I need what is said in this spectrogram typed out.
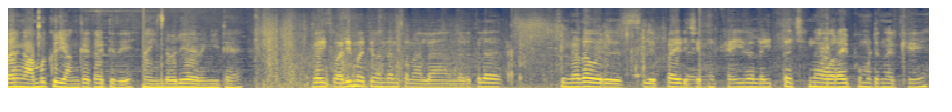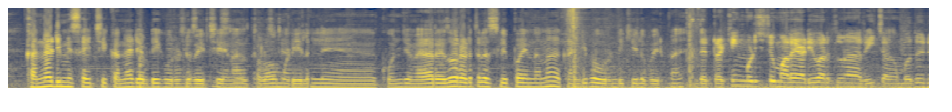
பாருங்க அம்புக்குறி அங்கே காட்டுது. நான் இந்த வழியாக இறங்கிட்டேன். கைஸ் வழி மாற்றி வந்தேன்னு சொன்னால அந்த இடத்துல சின்னதாக ஒரு ஸ்லிப் ஆயிடுச்சு. கையில் லைட்டாக சின்ன உரைப்பு மட்டும்தான் இருக்குது கண்ணாடி மிஸ் ஆயிடுச்சு. கண்ணாடி அப்படியே உருண்டு போயிடுச்சு. என்னால் தொழவ முடியல. கொஞ்சம் வேறு ஏதோ ஒரு இடத்துல ஸ்லிப் ஆயிருந்தேன்னா கண்டிப்பாக உருண்டு கீழே போயிருப்பேன். இந்த ட்ரெக்கிங் முடிச்சுட்டு மலை அடிவாரத்தில் நான் ரீச் ஆகும்போது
